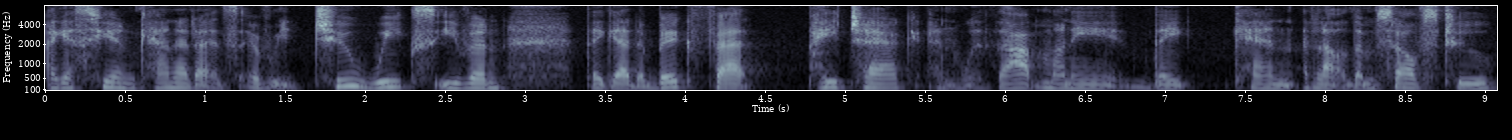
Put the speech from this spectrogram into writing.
I guess here in Canada, it's every two weeks even, they get a big fat paycheck, and with that money, they can allow themselves to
